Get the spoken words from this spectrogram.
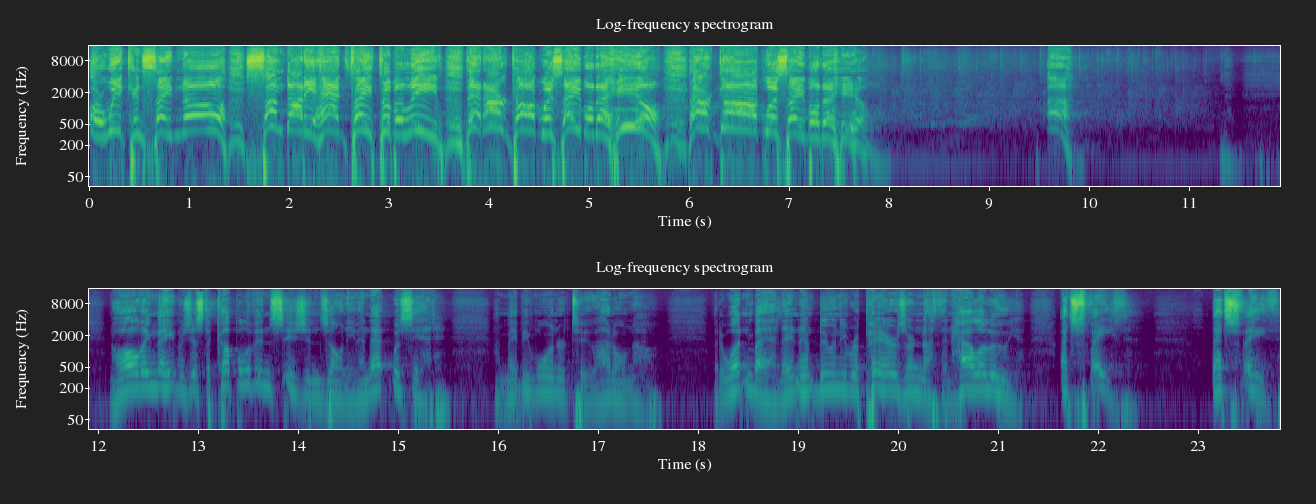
or we can say, no, somebody had faith to believe that our God was able to heal. Our God was able to heal. Ah. All they made was just a couple of incisions on him, and that was it. Maybe one or two, I don't know. But it wasn't bad. They didn't have to do any repairs or nothing. Hallelujah. That's faith. That's faith.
